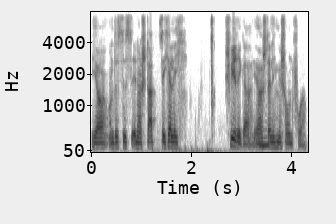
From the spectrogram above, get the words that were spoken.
ja, und das ist in der Stadt sicherlich schwieriger, ja, mhm. stelle ich mir schon vor.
